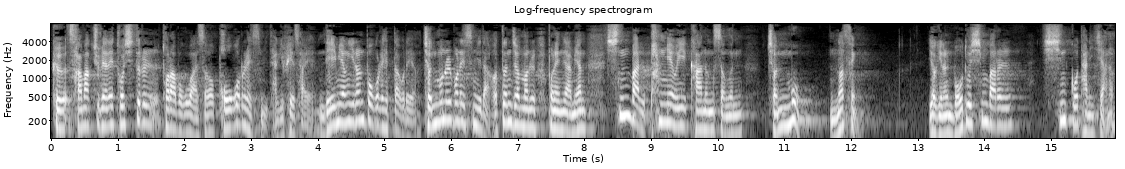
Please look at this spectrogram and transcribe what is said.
그 사막 주변의 도시들을 돌아보고 와서 보고를 했습니다. 자기 회사에. 네 명이 이런 보고를 했다고 그래요. 전문을 보냈습니다. 어떤 전문을 보냈냐면 신발 판매의 가능성은 전무, nothing. 여기는 모두 신발을 신고 다니지 않음.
